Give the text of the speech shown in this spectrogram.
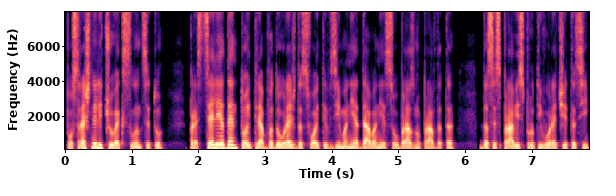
посрещне ли човек Слънцето, през целия ден той трябва да урежда своите взимания, давания съобразно правдата, да се справи с противоречията си,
